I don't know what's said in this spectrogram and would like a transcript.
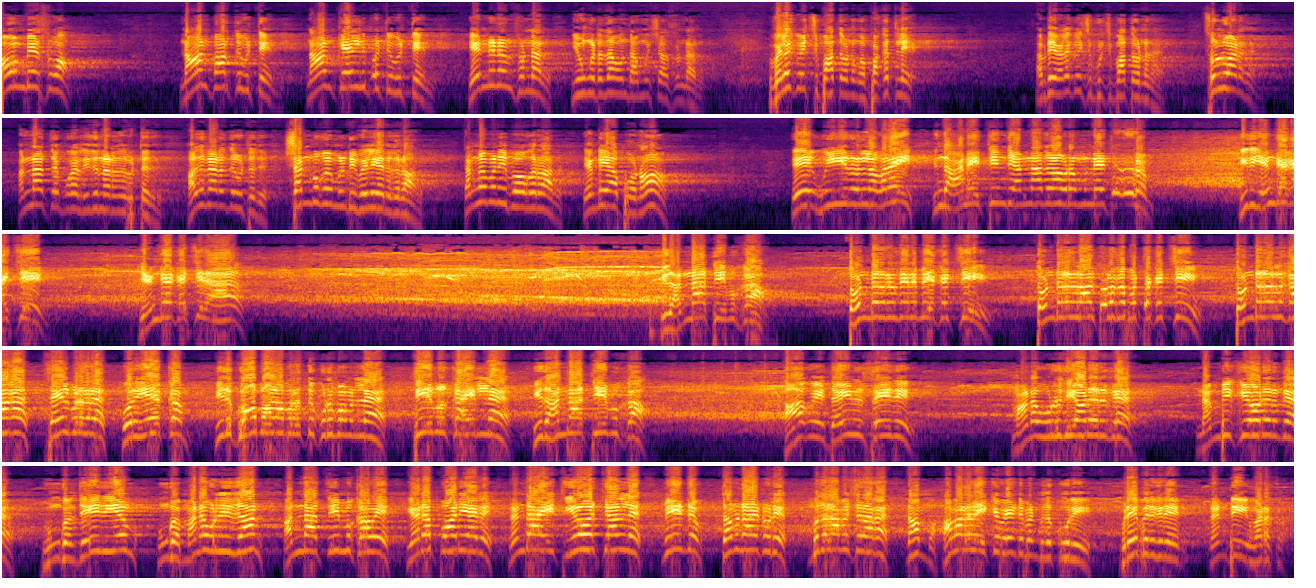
அவன் பேசுவான். நான் பார்த்து விட்டேன். நான் கேள்விப்பட்டு விட்டேன். என்னிடம் சொன்னார். இவங்ககிட்ட தான் வந்து அமித்ஷா சொன்னார். விளக்கு வச்சு பார்த்தவனுங்க பக்கத்திலே. அப்படியே விளக்கு வச்சு பிடிச்சி பார்த்தவனுங்க சொல்லுவானுங்க அண்ணா தேப்பால் இது நடந்து விட்டது அது நடந்து விட்டது. சண்முகம் இன்றி வெளியேறுகிறார். தங்கமணி போகிறார். எங்கேயா போனோம்? ஏய் உயிருள்ள வரை இந்த அனைத்து இந்திய அண்ணா திராவிட முன்னேற்ற இது எங்க கட்சி? எங்க கட்சிடா? இது அண்ணா திமுக. தொண்டர்கள் நிரம்பிய கட்சி. தொண்டர்களால் தொடங்கப்பட்ட கட்சி. தொண்டர்களுக்காக செயல்படுகிற ஒரு இயக்கம். இது கோபாலபுரத்து குடும்பம் இல்ல. திமுக இல்ல. இது அண்ணா திமுக. ஆகவே தயவு செய்து மன உறுதியோடு இருங்க. நம்பிக்கையோடு இருங்க. உங்கள் தைரியம் உங்க மன உறுதிதான் அண்ணா திமுகவை எடப்பாடியார் இரண்டாயிரத்தி இருபத்தி நாலுல மீண்டும் தமிழ்நாட்டுடைய முதலமைச்சராக நாம் அமர வைக்க வேண்டும் என்பது கூறி விடைபெறுகிறேன். நன்றி வணக்கம்.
